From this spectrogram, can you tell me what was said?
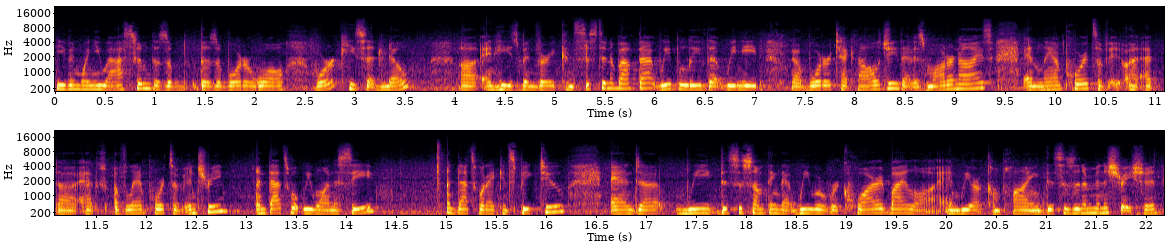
even when you asked him, does a, does a border wall work? He said no. Uh, and he's been very consistent about that. We believe that we need border technology that is modernized and land ports of, uh, at, uh, at, of land ports of entry. And that's what we want to see. And that's what I can speak to. And uh, we, this is something that we were required by law, and we are complying. This is an administration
